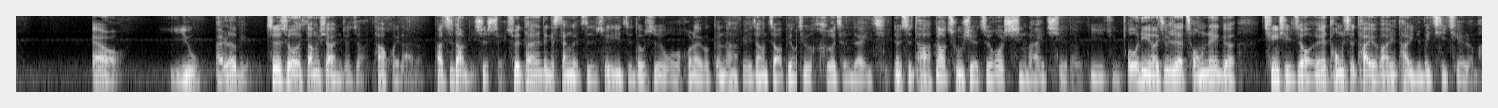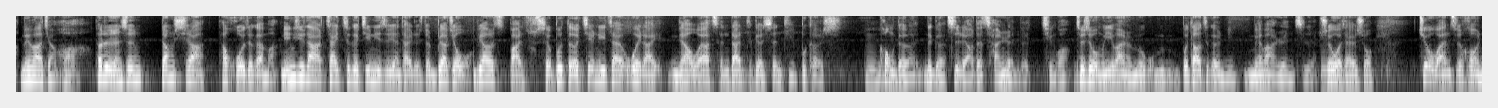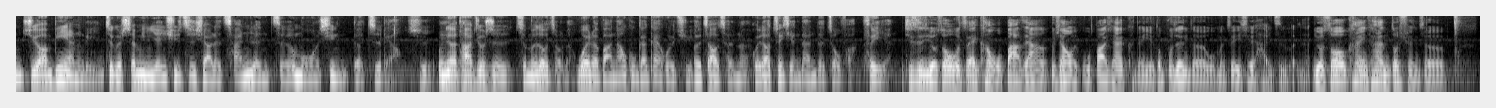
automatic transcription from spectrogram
L U I love you。这时候当下你就知道他回来了，他知道你是谁，所以他那个三个字，所以一直都是我后来跟他有一张照片就合成在一起。那是他脑出血之后醒来写的第一句。我女儿就是在从那个清洗之后，因为同时他也发现他已经被气切了嘛，没办法讲话。他的人生当下他活着干嘛？年纪大，在这个经历之前，他就说：“不要救我，不要把舍不得建立在未来。你知道我要承担这个身体不可。”控的那个治疗的残忍的情况，这是我们一般人不不到这个你没办法认知，所以我才会说，救完之后你就要面临这个生命延续之下的残忍折磨性的治疗。是，你知道他就是什么时候走了？为了把脑骨盖盖回去，而造成了回到最简单的走法——肺炎。其实有时候我在看我爸这样，就像我我爸现在可能也都不认得我们这一些孩子们了。有时候看一看，都选择。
